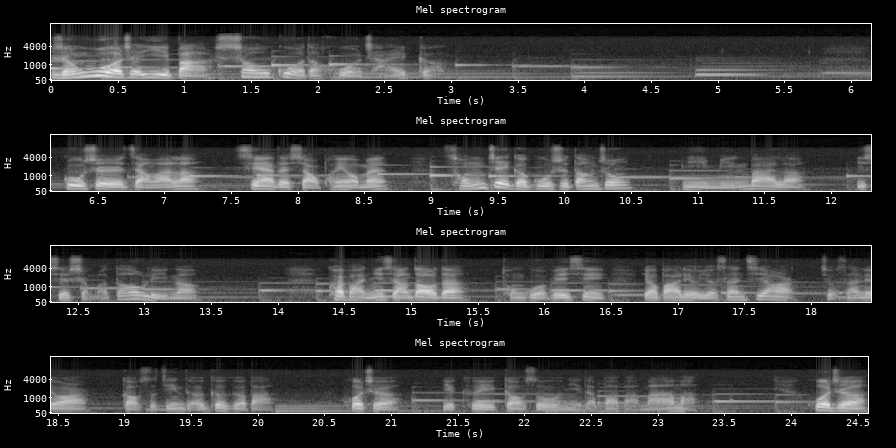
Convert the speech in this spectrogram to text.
仍握着一把烧过的火柴梗。故事讲完了，亲爱的小朋友们，从这个故事当中，你明白了一些什么道理呢？快把你想到的通过微信幺八六幺三七二九三六二告诉金德哥哥吧，或者。也可以告诉你的爸爸妈妈，或者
